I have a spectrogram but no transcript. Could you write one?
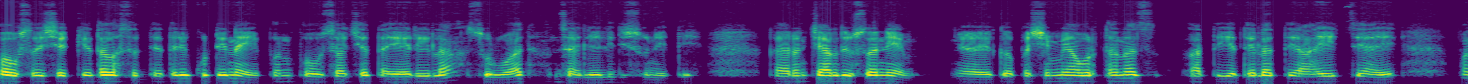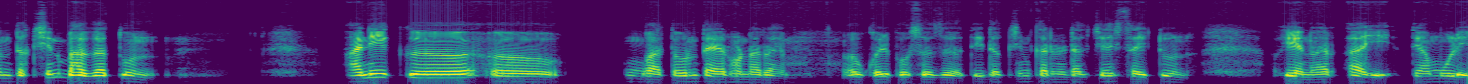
पावसाची शक्यता सध्या तरी कुठे नाही पण पावसाच्या तयारीला सुरुवात झालेली दिसून येते. कारण चार दिवसाने एक पश्चिमी आवर्तनच आता येतेला ते आहेच ते आहे. पण दक्षिण भागातून अनेक वातावरण तयार होणार आहे. अवकाळी पावसाचं. ते दक्षिण कर्नाटकच्या साईटून येणार आहे. त्यामुळे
